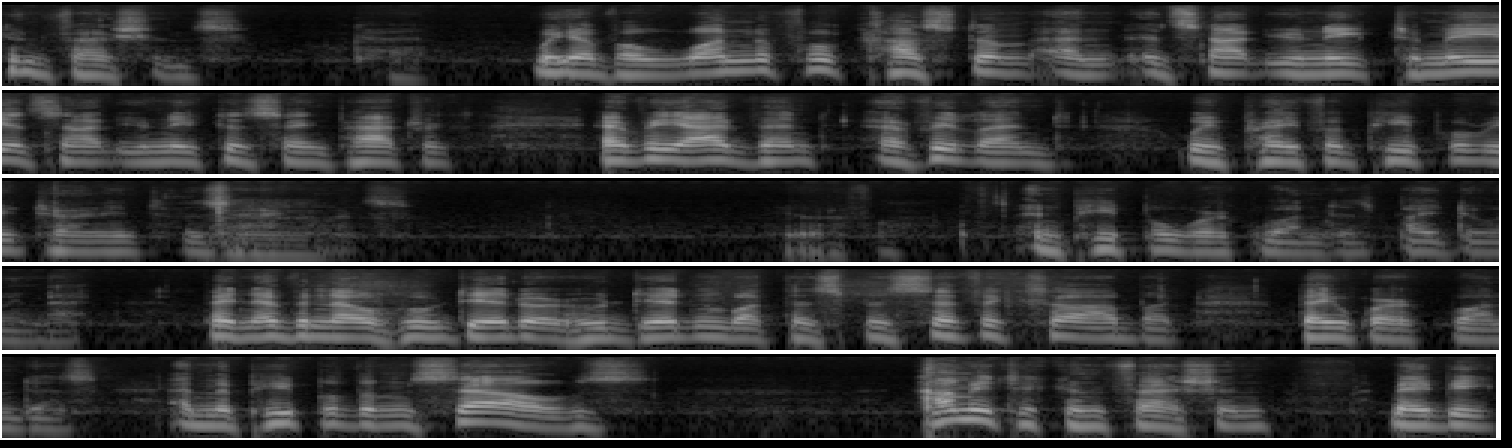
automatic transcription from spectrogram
Confessions. Okay. We have a wonderful custom, and it's not unique to me, it's not unique to St. Patrick's. Every Advent, every Lent, we pray for people returning to the sacraments. Beautiful. And people work wonders by doing that. They never know who did or who didn't, what the specifics are, but they work wonders. And the people themselves coming to confession, maybe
